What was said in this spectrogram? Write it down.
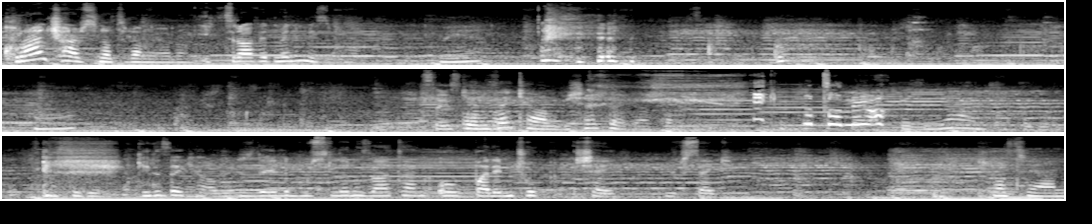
Kur'an çarpsın hatırlamıyorum. itiraf etmeli miyiz bunu? Neyi? Sayısı. Gerizekalı bir şey sana. Utanıyor. Biz niye aynı sınıfa girdik? Nasıl girdik? Geri zekalı. %50 bursluların zaten o baremi çok şey yüksek. Nasıl yani?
